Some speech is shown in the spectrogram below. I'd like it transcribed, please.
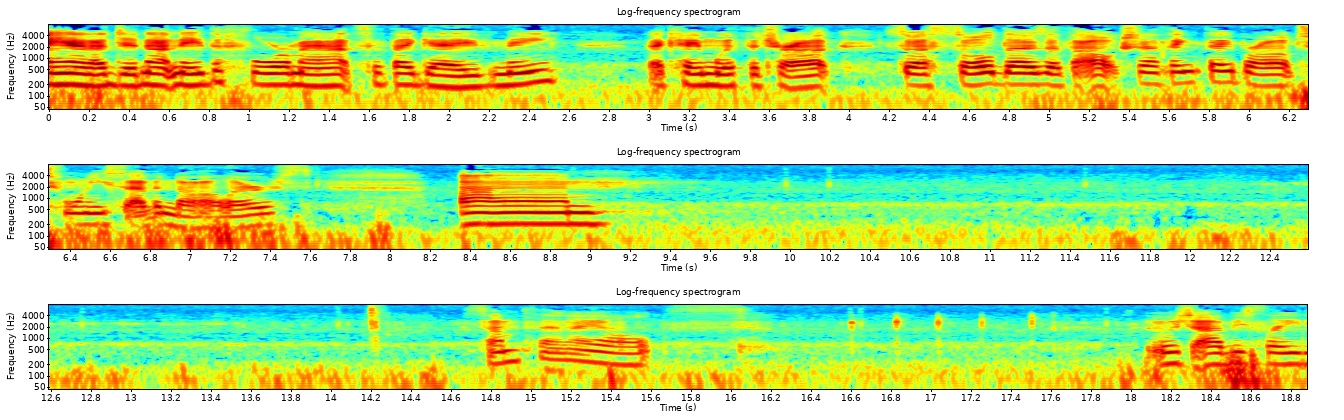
and I did not need the floor mats that they gave me that came with the truck. So I sold those at the auction. I think they brought $27. Um, something else, which obviously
